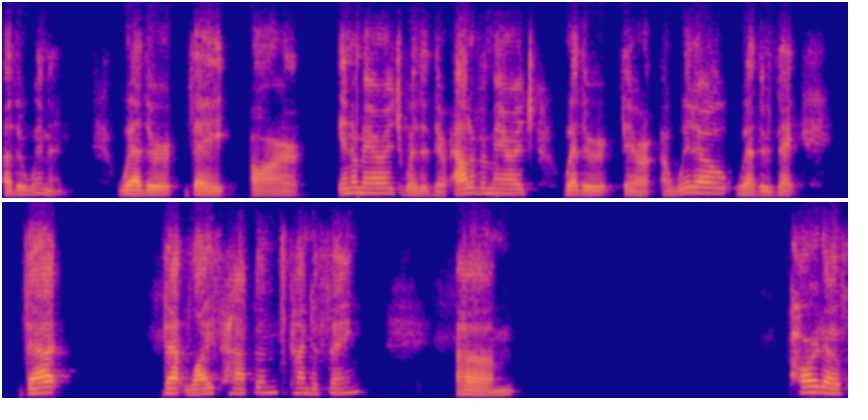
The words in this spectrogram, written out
other women, whether they are in a marriage, whether they're out of a marriage, whether they're a widow, whether they that that life happens kind of thing. Um, part of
